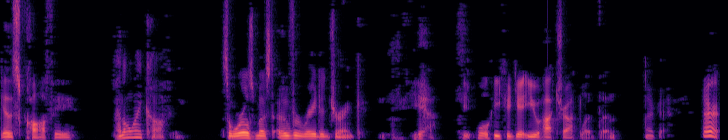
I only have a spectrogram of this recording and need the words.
Get us coffee. I don't like coffee. It's the world's most overrated drink. Yeah. Well, he could get you hot chocolate then. Okay. All right,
